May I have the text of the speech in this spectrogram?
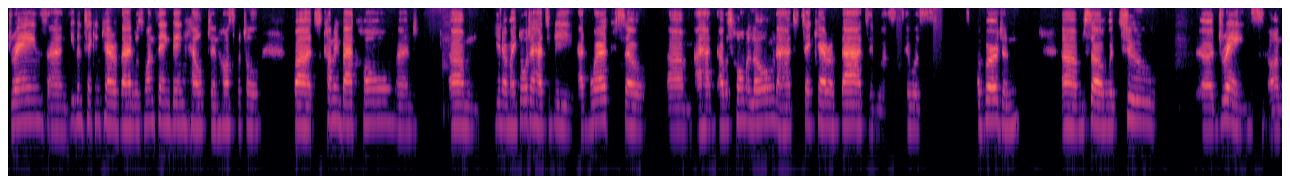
drains, and even taking care of that was one thing being helped in hospital, but coming back home and um, you know my daughter had to be at work, so um, I had I was home alone. I had to take care of that. It was it was a burden. Um, so with two uh, drains on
